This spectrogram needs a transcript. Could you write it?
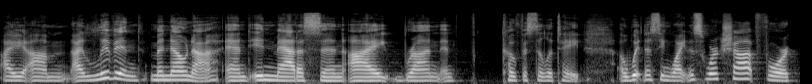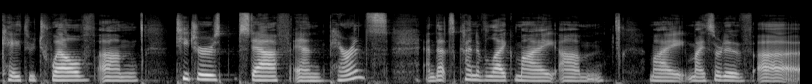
I, um, I live in Monona and in Madison I run and co-facilitate a witnessing whiteness workshop for K through 12 um, teachers, staff, and parents. And that's kind of like my, um, my, my sort of, uh,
